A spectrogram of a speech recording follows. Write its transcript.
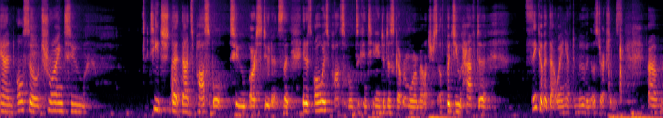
and also trying to teach that that's possible to our students that it is always possible to continue to discover more about yourself but you have to think of it that way and you have to move in those directions. Um,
